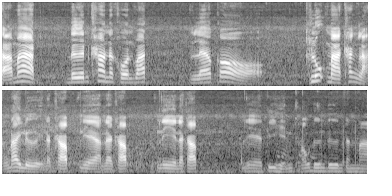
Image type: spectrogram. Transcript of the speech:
สามารถเดินเข้านครวัด แล้วก็ทะลุมาข้างหลังได้เลยนะครับเนี่ยนะครับนี่นะครับเนี่ยที่เห็นเขาเดินเดินกันมา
